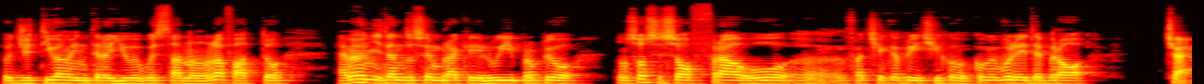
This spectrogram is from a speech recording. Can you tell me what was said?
e oggettivamente la Juve quest'anno non l'ha fatto. A me ogni tanto sembra che lui proprio, non so se soffra o eh, faccia i capricci co- come volete, però cioè,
